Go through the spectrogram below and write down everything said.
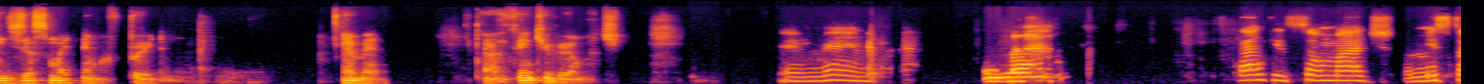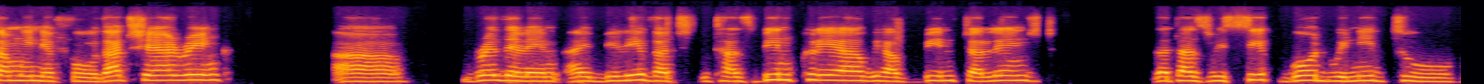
In Jesus' mighty name I've prayed. Amen. Uh, thank you very much. Amen. Amen. Thank you so much, Mr. Mwine, for that sharing. Uh, brethren, I believe that it has been clear, we have been challenged, that as we seek God, we need to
